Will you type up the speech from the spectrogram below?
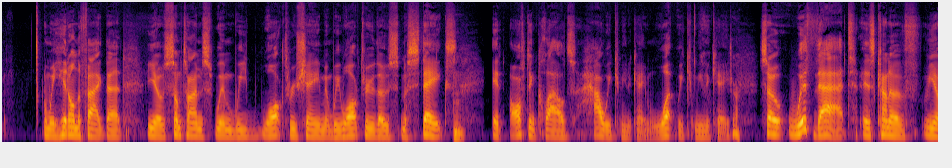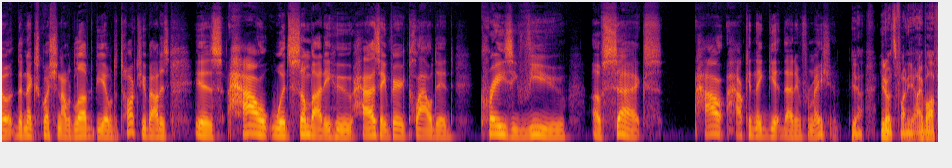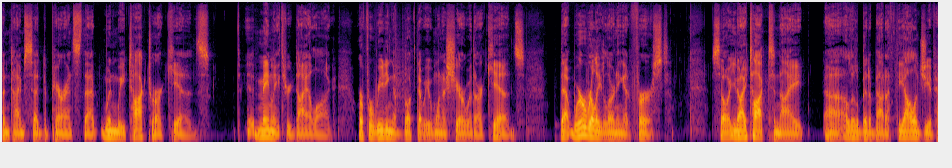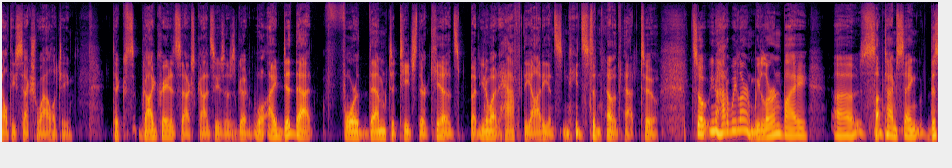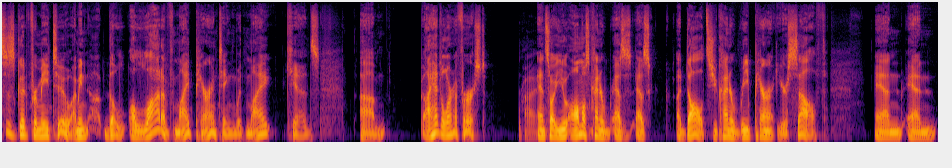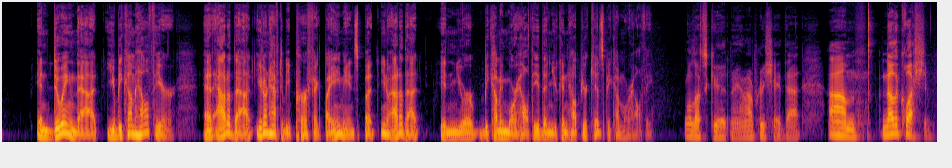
and we hit on the fact that you know sometimes when we walk through shame and we walk through those mistakes Mm. it often clouds how we communicate and what we communicate Sure. So with that is kind of you know the next question i would love to be able to talk to you about is is how would somebody who has a very clouded crazy view of sex how how can they get that information Yeah. You know, it's funny. I've oftentimes said to parents that when we talk to our kids, mainly through dialogue, or if we're reading a book that we want to share with our kids, that we're really learning it first. So, you know, I talked tonight uh, a little bit about a theology of healthy sexuality. God created sex, God sees it as good. Well, I did that for them to teach their kids, but you know what? Half the audience needs to know that too. So, you know, how do we learn? We learn by uh, sometimes saying, This is good for me too. I mean, the, a lot of my parenting with my kids, um, I had to learn it first. right And so you almost kind of as as adults, you kind of reparent yourself. And and in doing that, you become healthier. And out of that, you don't have to be perfect by any means, but you know, out of that, in your becoming more healthy, then you can help your kids become more healthy. Well, that's good, man. I appreciate that. Um, another question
